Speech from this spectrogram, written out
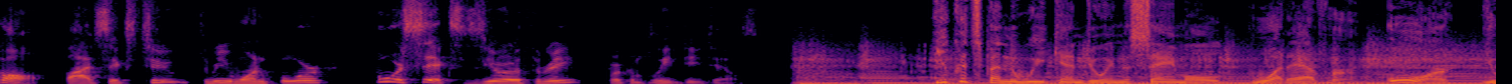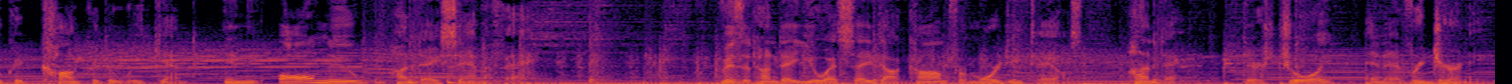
Call 562 314 4603 for complete details. You could spend the weekend doing the same old whatever, or you could conquer the weekend in the all new Hyundai Santa Fe. Visit HyundaiUSA.com for more details. Hyundai, there's joy in every journey.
